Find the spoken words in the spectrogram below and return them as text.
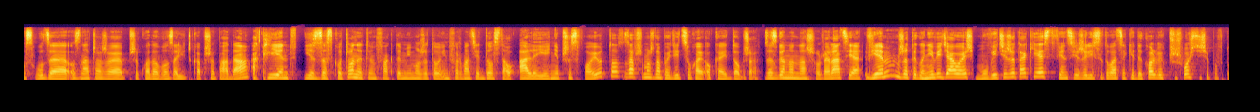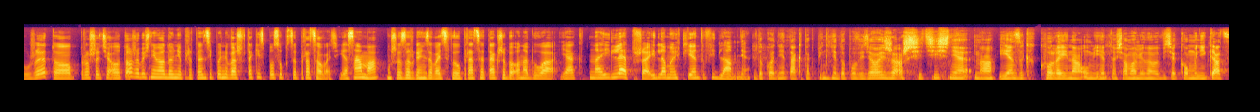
oznacza, że przykładowo zaliczka przepada, a klient jest zaskoczony tym faktem, mimo że tą informację dostał, ale jej nie przyswoił, to zawsze można powiedzieć, słuchaj, okej, okay, dobrze, ze względu na naszą relację, wiem, że tego nie wiedziałeś, mówię ci, że tak jest, więc jeżeli sytuacja kiedykolwiek w przyszłości się powtórzy, to proszę cię o to, żebyś nie miał do mnie pretensji, ponieważ w taki sposób chcę pracować. Ja sama muszę zorganizować swoją pracę tak, żeby ona była jak najlepsza i dla moich klientów, i dla mnie. Dokładnie tak, tak pięknie to powiedziałaś, że aż się ciśnie na język kolejna umiejętność, a mam mianowicie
